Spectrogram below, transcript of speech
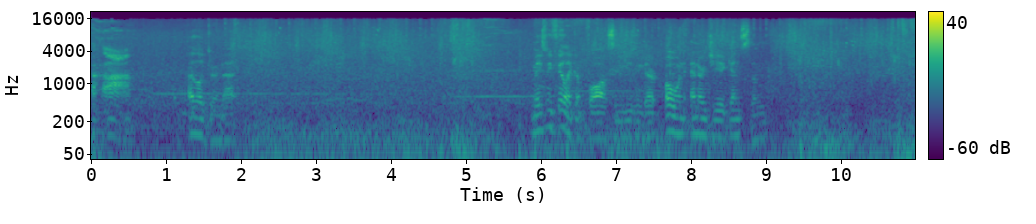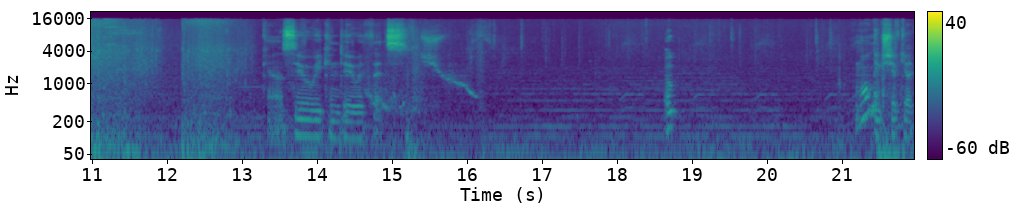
Haha. I love doing that. Makes me feel like a boss and using their own energy against them. Okay, let's see what we can do with this. Oh. I'm holding shift yet.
